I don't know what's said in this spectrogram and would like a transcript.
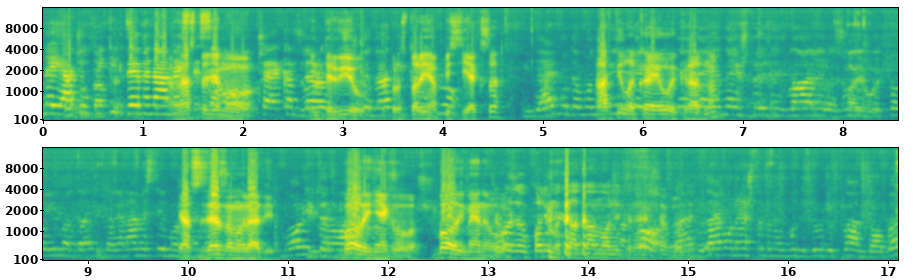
Ne, ja ću upiti gde me nameste, Nastavljamo samo čekam da... intervju u prostorijama PCX-a. Da mu Atila kao je uvek radno. Ne, nešto iznad glave, da to ima, da, da ga namestimo. Ja se zezam, on radi. Boli njega ovo, boli mene ovo. možda upalimo ta dva monitora, To, nešto bude. daj, daj mu nešto da mu bude drugi plan dobar.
